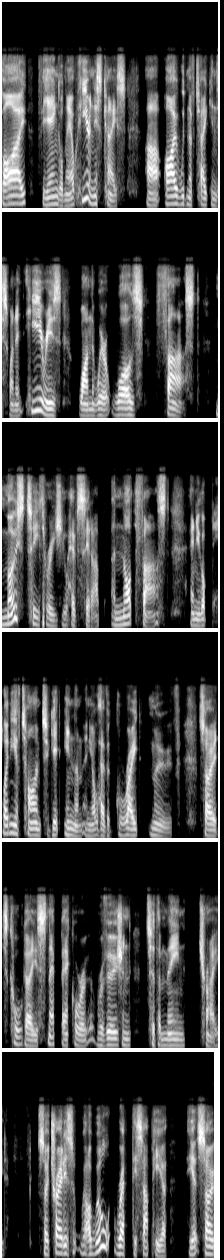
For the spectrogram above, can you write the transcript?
by the angle. Now, here in this case, uh, I wouldn't have taken this one. And here is one where it was fast. Most T3s you have set up are not fast and you've got plenty of time to get in them and you'll have a great move. So it's called a snapback or a reversion to the mean trade. So traders, I will wrap this up here. here. So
